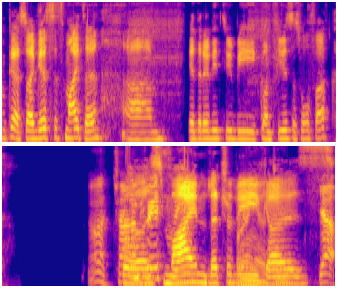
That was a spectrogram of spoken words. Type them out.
Okay, so I guess it's my turn. Um, get ready to be confused as well. Fuck. Oh, try. Because mine literally it, dude. goes. Yeah,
